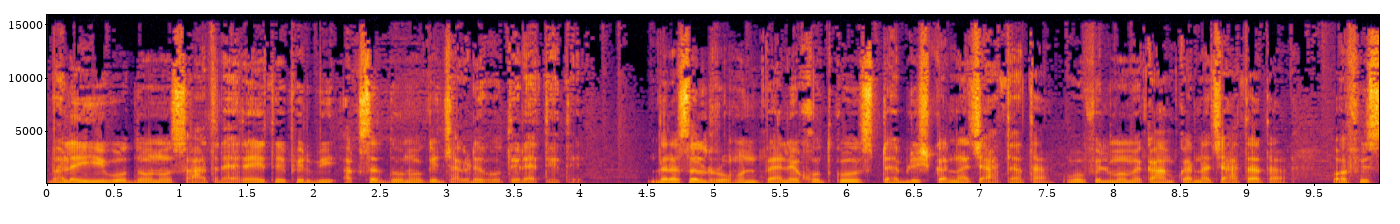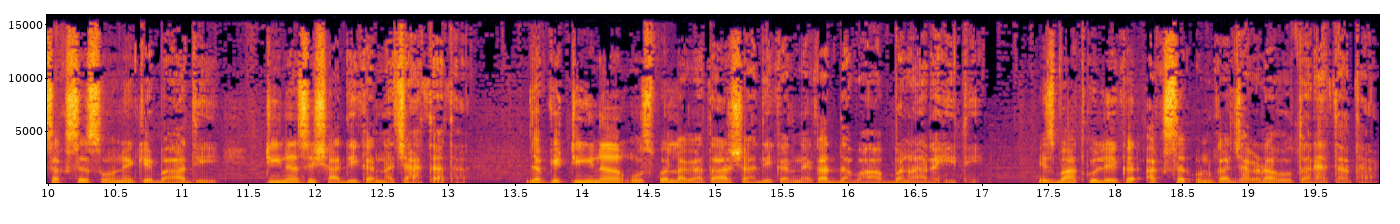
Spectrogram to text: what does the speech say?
भले ही वो दोनों साथ रह रहे थे, फिर भी अक्सर दोनों के झगड़े होते रहते थे। दरअसल रोहन पहले खुद को स्टैब्लिश करना चाहता था, वो फ़िल्मों में काम करना चाहता था और फिर सक्सेस होने के बाद ही टीना से शादी करना चाहता था, जबकि टीना उस पर लगातार शादी करने का दबाव बना रही थी। इस बात को लेकर अक्सर उनका झगड़ा होता रहता था।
